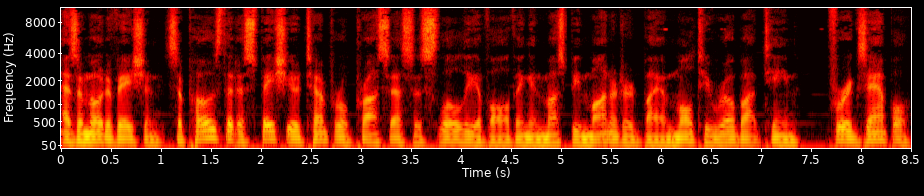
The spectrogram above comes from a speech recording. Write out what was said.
As a motivation, suppose that a spatiotemporal process is slowly evolving and must be monitored by a multi-robot team, for example,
